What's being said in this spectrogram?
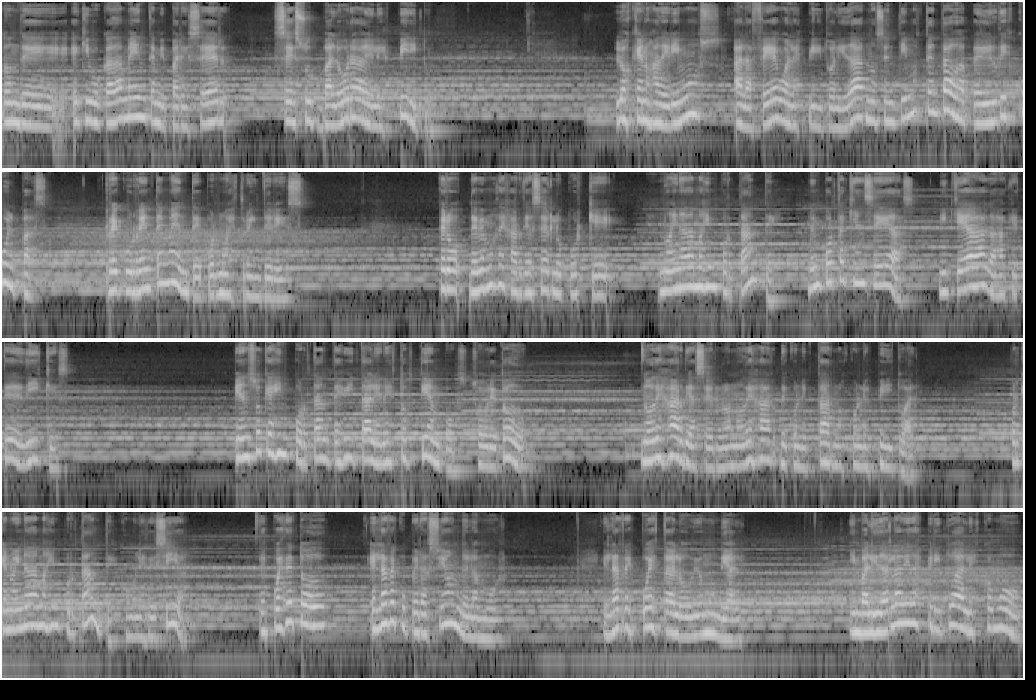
donde equivocadamente, a mi parecer, se subvalora el espíritu, los que nos adherimos a la fe o a la espiritualidad nos sentimos tentados a pedir disculpas recurrentemente por nuestro interés. Pero debemos dejar de hacerlo porque no hay nada más importante. No importa quién seas, ni qué hagas, a qué te dediques. Pienso que es importante, es vital en estos tiempos, sobre todo, no dejar de hacerlo, no dejar de conectarnos con lo espiritual. Porque no hay nada más importante, como les decía. Después de todo, es la recuperación del amor es la respuesta al odio mundial. Invalidar la vida espiritual es como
